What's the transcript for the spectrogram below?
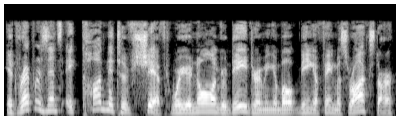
It represents a cognitive shift where you're no longer daydreaming about being a famous rock star,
